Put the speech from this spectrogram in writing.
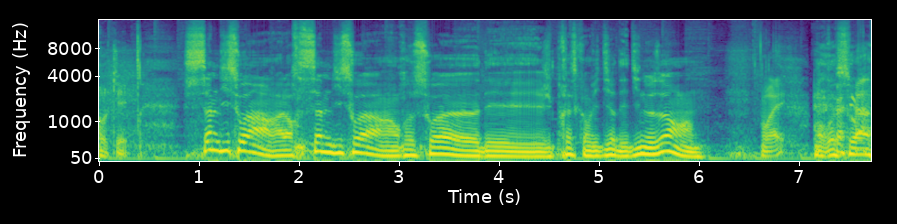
Ok. Samedi soir. Alors samedi soir, on reçoit euh, des, j'ai presque envie de dire des dinosaures. Ouais. On reçoit,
